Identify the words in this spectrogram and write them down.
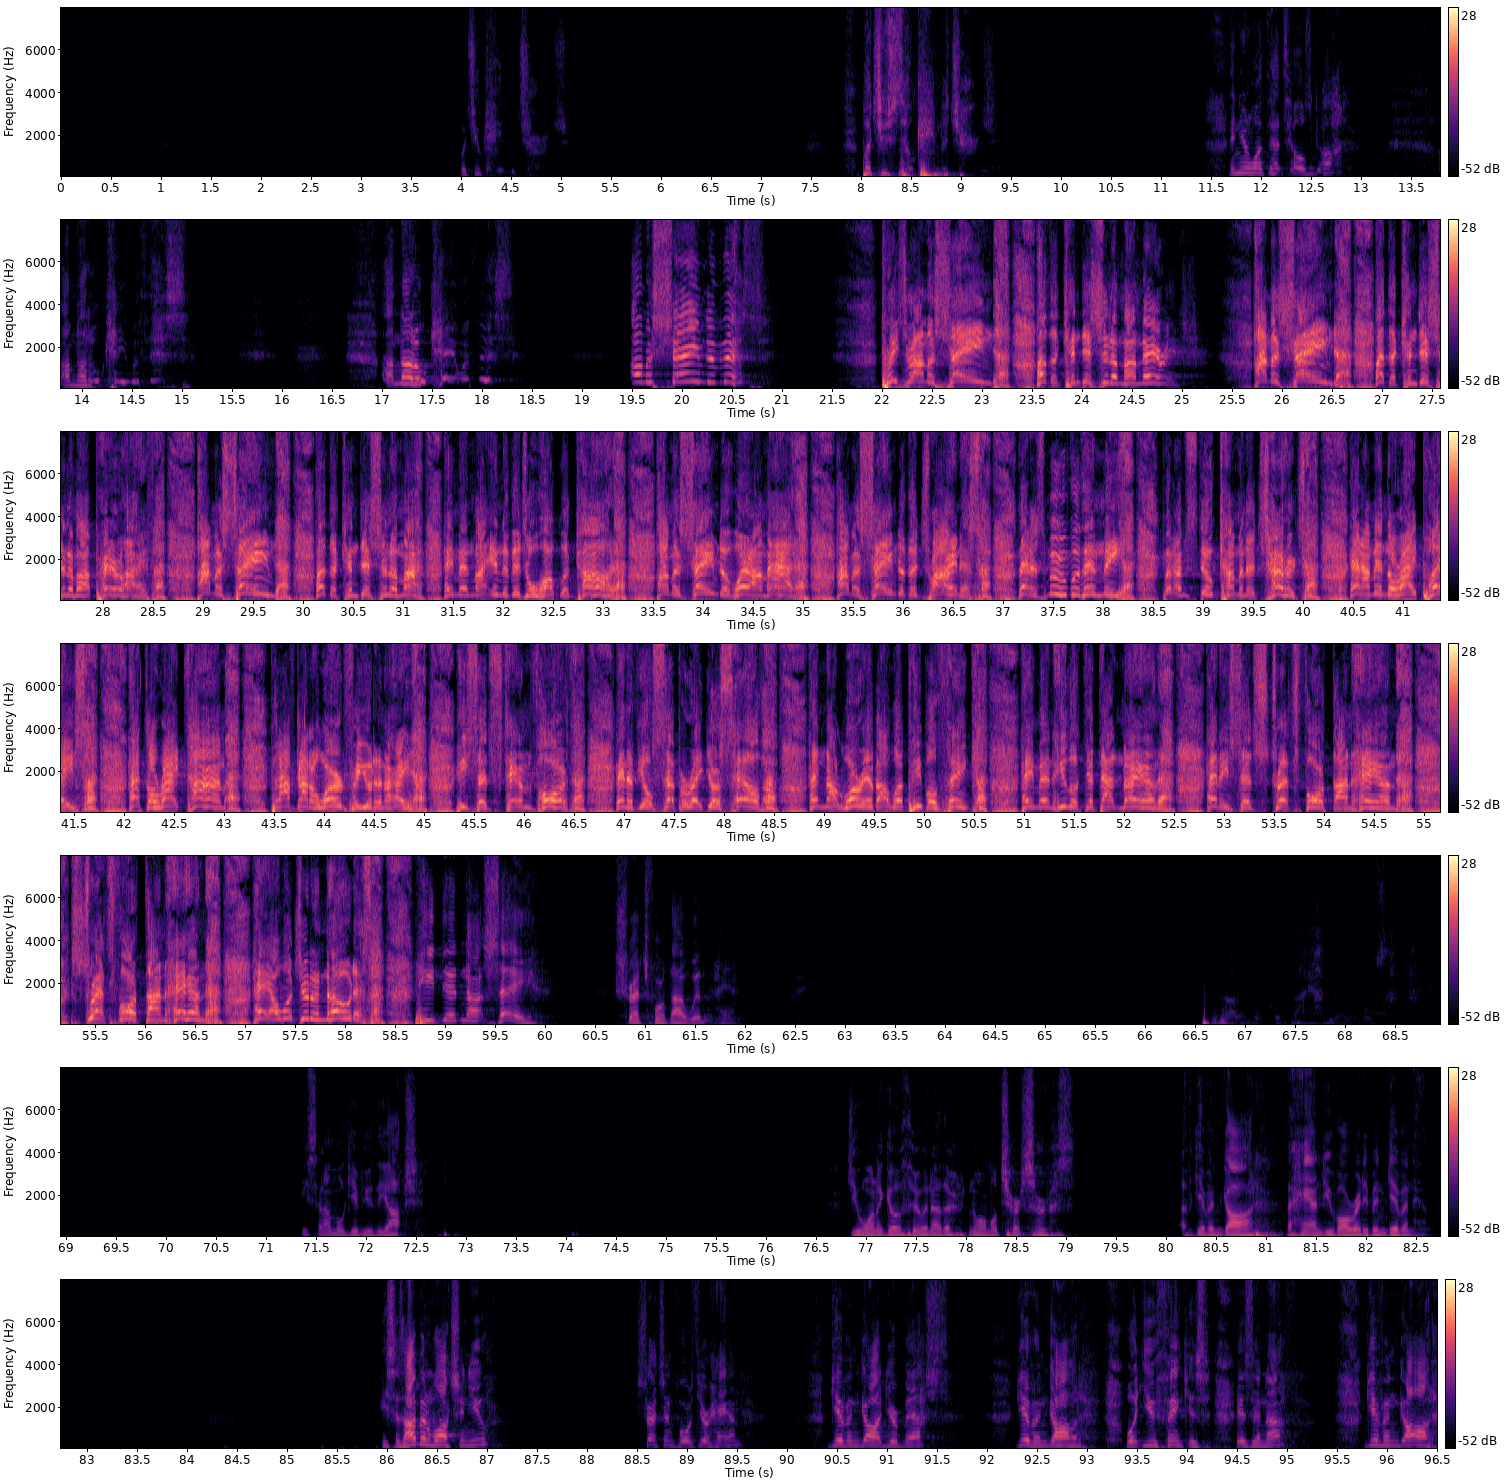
But you came to church. But you still came to church. And you know what that tells God? I'm not okay with this. I'm not okay with this. I'm ashamed of this. Preacher, I'm ashamed of the condition of my marriage. I'm ashamed of the condition of my prayer life. I'm ashamed of the condition of my, amen, my individual walk with God. I'm ashamed of where I'm at. I'm ashamed of the dryness that has moved within me, but I'm still coming to church and I'm in the right place at the right time. But I've got a word for you tonight. He said, Stand forth, and if you'll separate yourself and not worry about what people think, amen. He looked at that man and he said, Stretch forth thine hand. Stretch forth thine hand. Hey, I want you to notice, he did not say, Stretch forth thy withered hand. He said, I'm going to give you the option. Do you want to go through another normal church service of giving God the hand you've already been given Him? He says, I've been watching you, stretching forth your hand, giving God your best, giving God what you think is, is enough giving God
